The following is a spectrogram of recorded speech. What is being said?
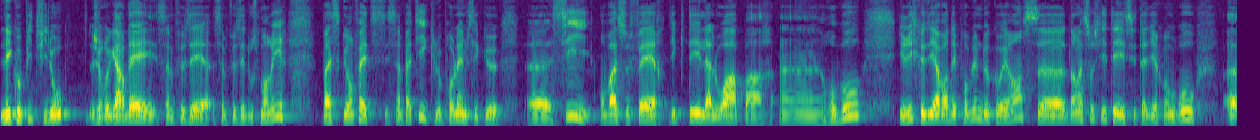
les copies de philo, je regardais et ça me faisait, ça me faisait doucement rire parce qu'en fait, c'est sympathique. Le problème, c'est que euh, si on va se faire dicter la loi par un robot, il risque d'y avoir des problèmes de cohérence euh, dans la société. C'est-à-dire qu'en gros, euh,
